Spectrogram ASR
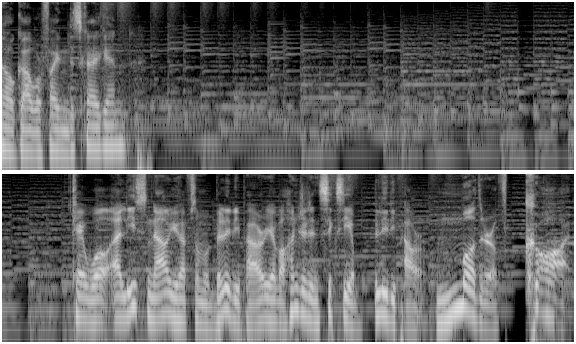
Oh god, we're fighting this guy again. Okay, well, at least now you have some ability power. You have 160 ability power. Mother of God!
